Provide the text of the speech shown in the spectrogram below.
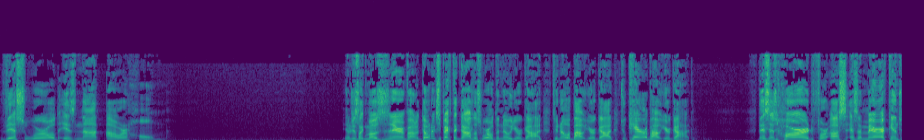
This world is not our home. You know, just like Moses and Aaron found out, don't expect the godless world to know your God, to know about your God, to care about your God. This is hard for us as Americans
